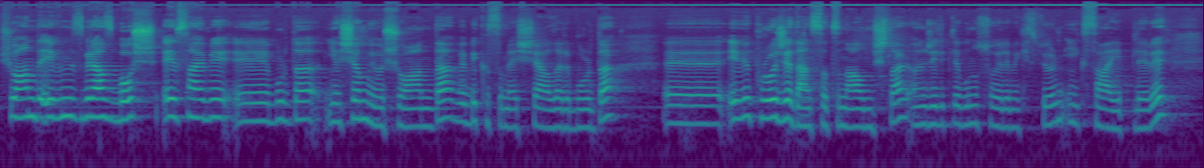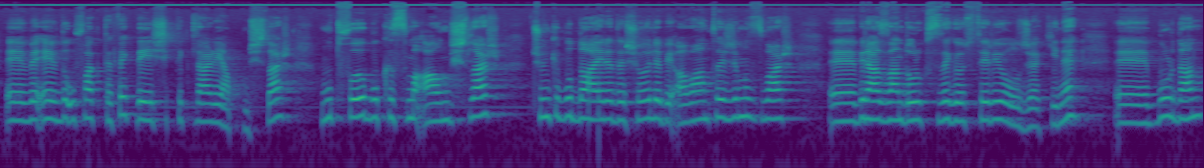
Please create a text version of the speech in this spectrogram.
Şu anda evimiz biraz boş. Ev sahibi e, burada yaşamıyor şu anda ve bir kısım eşyaları burada. E, evi projeden satın almışlar. Öncelikle bunu söylemek istiyorum. İlk sahipleri. E, ve evde ufak tefek değişiklikler yapmışlar. Mutfağı bu kısmı almışlar. Çünkü bu dairede şöyle bir avantajımız var. E, birazdan Doruk size gösteriyor olacak yine. E, buradan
